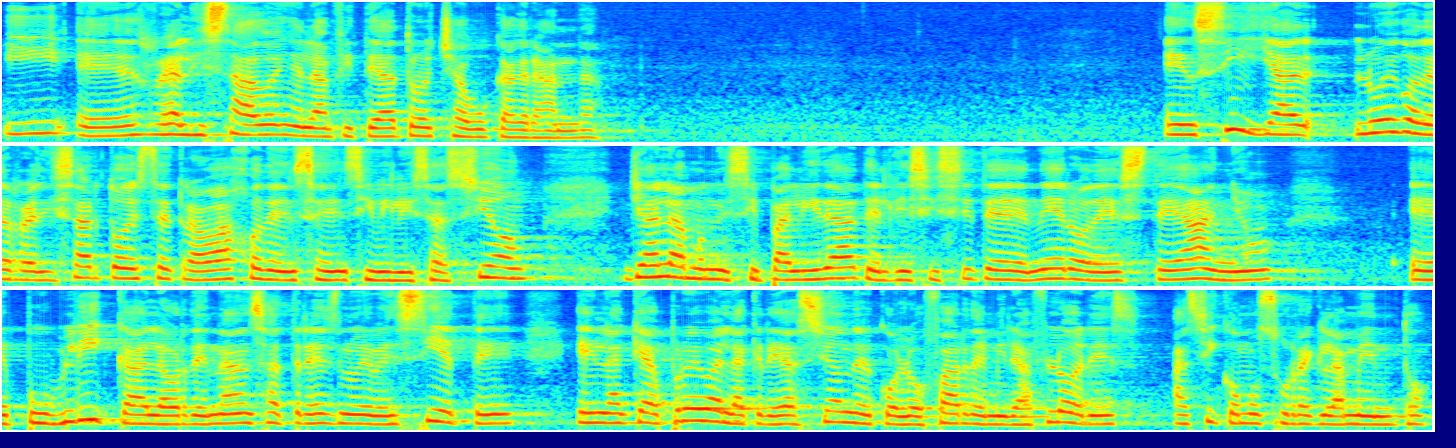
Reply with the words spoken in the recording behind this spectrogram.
y es realizado en el anfiteatro Chabuca Granda. En sí, ya luego de realizar todo este trabajo de sensibilización, ya la municipalidad del 17 de enero de este año eh, publica la ordenanza 397 en la que aprueba la creación del Colofar de Miraflores, así como su reglamento.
